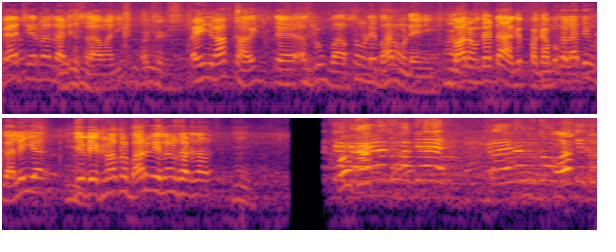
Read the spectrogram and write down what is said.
ਮੈਂ ਚੇਅਰਮੈਨ ਲਾਡੀ ਸਲਾਮਾ ਜੀ। ਅਸੀਂ ਜਨਾਬ ਕਾਗਜ਼ ਅੰਦਰੋਂ ਵਾਪਸ ਆਉਂਦੇ ਬਾਹਰ ਆਉਂਦੇ ਜੀ। ਬਾਹਰ ਆਉਂਦੇ ਢਾਹ ਕੇ ਪੱਗਾਂ ਪੁੱਗਾਂ ਲਾ ਤੇ ਕੋਈ ਗੱਲ ਹੀ ਆ। ਜੇ ਵੇਖਣਾ ਤਾਂ ਬਾਹਰ ਵੇਖ ਲੈਣ ਸਾਡੇ ਨਾਲ। ਕਿਰਾਏ ਨੂੰ ਅੱਗੇ। ਕਿਰਾਏ ਨੂੰ ਦੋ ਅੱਗੇ ਤੋਂ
